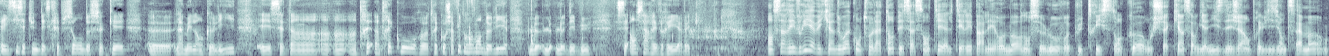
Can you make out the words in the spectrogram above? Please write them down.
Et ici, c'est une description de ce qu'est euh, la mélancolie. Et c'est un, très, court, très court chapitre. On demande de lire le, début. C'est En sa rêverie avec en sa rêverie, avec un doigt contre la tempe et sa santé altérée par les remords dans ce Louvre plus triste encore où chacun s'organise déjà en prévision de sa mort,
